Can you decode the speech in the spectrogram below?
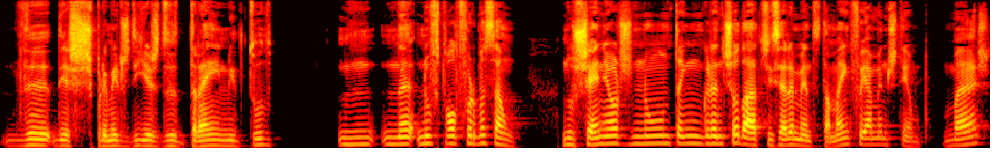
de, destes primeiros dias de treino e de tudo na, no futebol de formação. Nos séniores não tenho grandes saudades, sinceramente. Também foi há menos tempo. Mas,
